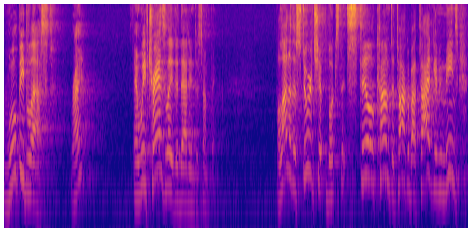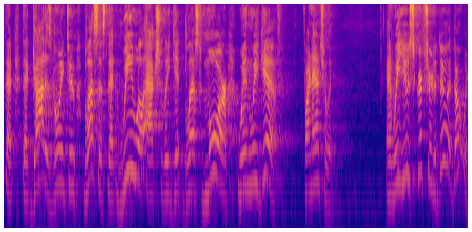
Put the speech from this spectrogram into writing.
We'll be blessed, right? And we've translated that into something. A lot of the stewardship books that still come to talk about tithe giving means that, that God is going to bless us, that we will actually get blessed more when we give financially. And we use scripture to do it, don't we?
